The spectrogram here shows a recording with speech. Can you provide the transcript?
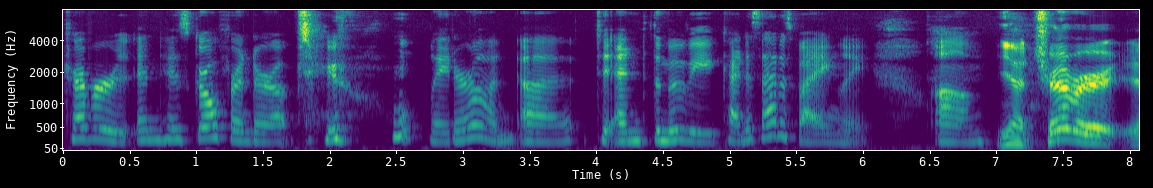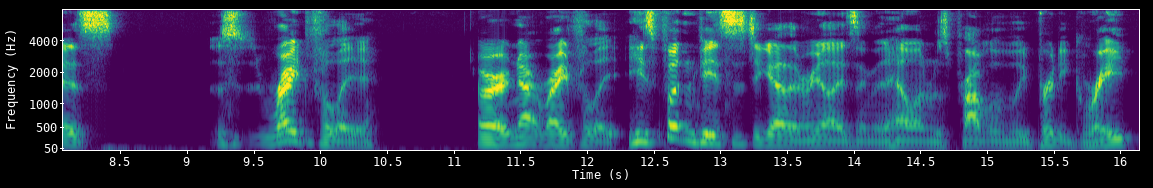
Trevor and his girlfriend are up to later on uh, to end the movie kind of satisfyingly. Um, Yeah, Trevor is is rightfully, or not rightfully, he's putting pieces together and realizing that Helen was probably pretty great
